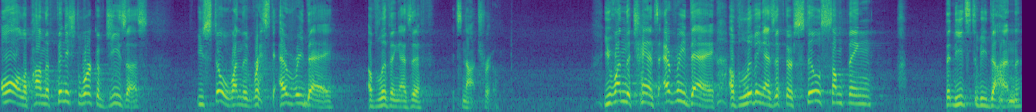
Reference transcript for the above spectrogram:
all upon the finished work of Jesus, you still run the risk every day of living as if it's not true. You run the chance every day of living as if there's still something that needs to be done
